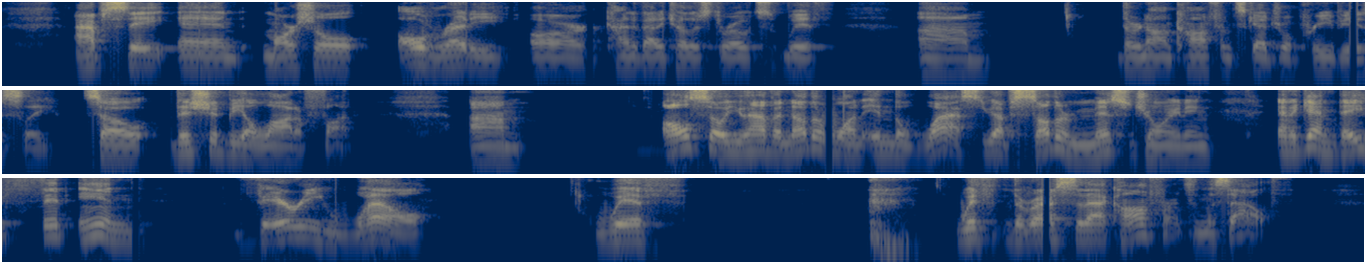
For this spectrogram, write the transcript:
App State and Marshall already are kind of at each other's throats with um, their non-conference schedule previously. So this should be a lot of fun. Um, also, you have another one in the West. You have Southern Miss joining, and again, they fit in very well with with the rest of that conference in the South.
